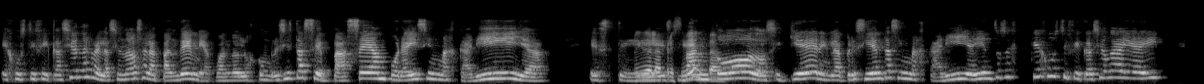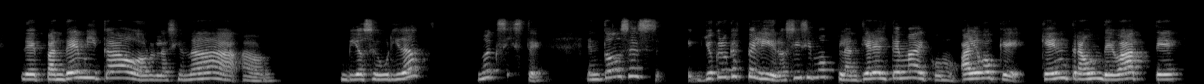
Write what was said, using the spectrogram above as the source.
eh, justificaciones relacionadas a la pandemia, cuando los congresistas se pasean por ahí sin mascarilla, este, van todos si quieren, la presidenta sin mascarilla, y entonces, ¿qué justificación hay ahí de pandémica o relacionada a bioseguridad? No existe. Entonces, yo creo que es peligrosísimo plantear el tema de como algo que, que entra a un debate,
